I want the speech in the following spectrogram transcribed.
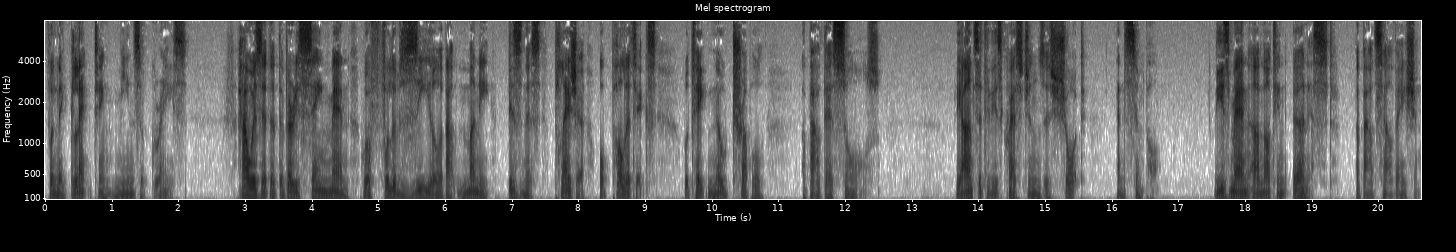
for neglecting means of grace? How is it that the very same men who are full of zeal about money, business, pleasure, or politics will take no trouble about their souls? The answer to these questions is short and simple. These men are not in earnest about salvation.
